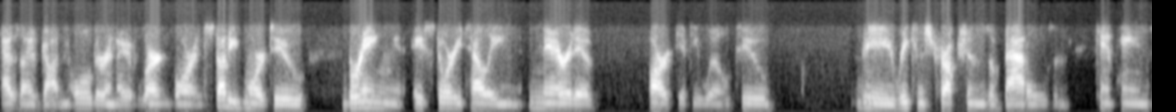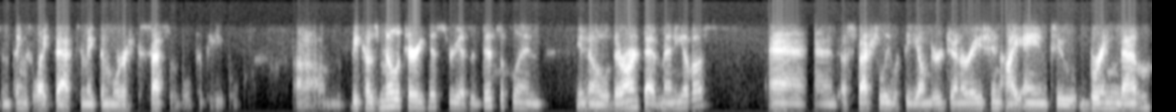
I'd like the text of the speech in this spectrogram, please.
as I have gotten older and I have learned more and studied more to bring a storytelling narrative arc, if you will, to the reconstructions of battles and campaigns and things like that to make them more accessible to people. Um, because military history as a discipline, you know, there aren't that many of us. And, especially with the younger generation, I aim to bring them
